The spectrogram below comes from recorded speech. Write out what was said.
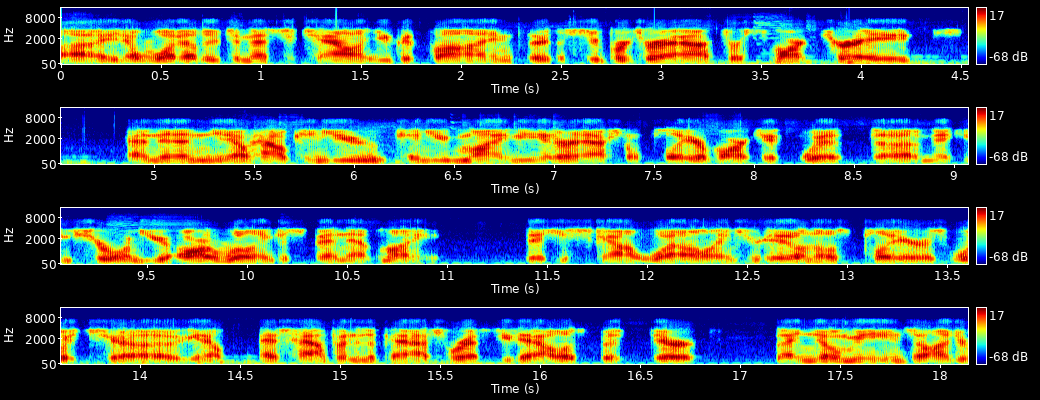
uh, you know, what other domestic talent you could find through the super draft or smart trades. And then, you know, how can you can you mine the international player market with uh, making sure when you are willing to spend that money that you scout well and you hit on those players, which uh, you know has happened in the past for FC Dallas, but they're by no means 100%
